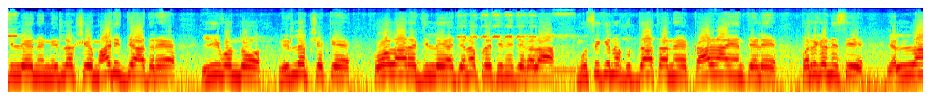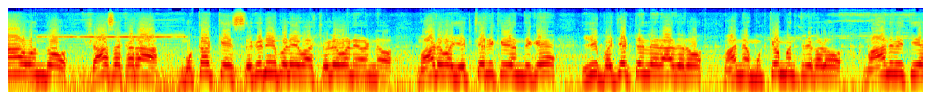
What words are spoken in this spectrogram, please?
ಜಿಲ್ಲೆಯನ್ನು ನಿರ್ಲಕ್ಷ್ಯ ಮಾಡಿದ್ದೇ ಆದರೆ ಈ ಒಂದು ನಿರ್ಲಕ್ಷ್ಯಕ್ಕೆ ಕೋಲಾರ ಜಿಲ್ಲೆಯ ಜನಪ್ರತಿನಿಧಿಗಳ ಮುಸುಕಿನ ಗುದ್ದಾಟನೇ ಕಾರಣ ಅಂತೇಳಿ ಪರಿಗಣಿಸಿ ಎಲ್ಲ ಒಂದು ಶಾಸಕರ ಮುಖಕ್ಕೆ ಸಗಣಿ ಬಳಿಯುವ ಚಳುವಳಿಯನ್ನು ಮಾಡುವ ಎಚ್ಚರಿಕೆಯೊಂದಿಗೆ ಈ ಬಜೆಟ್ನಲ್ಲಾದರೂ ಮಾನ್ಯ ಮುಖ್ಯಮಂತ್ರಿಗಳು ಮಾನವೀಯತೆಯ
